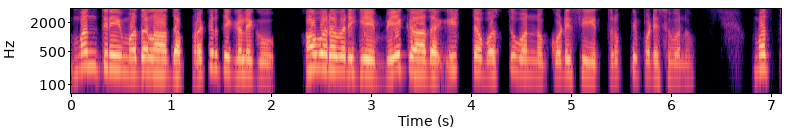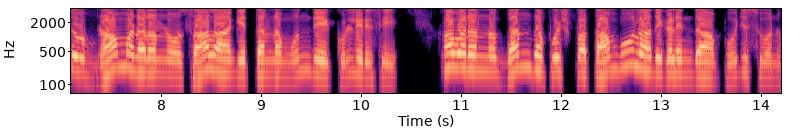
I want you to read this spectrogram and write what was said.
ಮಂತ್ರಿ ಮೊದಲಾದ ಪ್ರಕೃತಿಗಳಿಗೂ ಅವರವರಿಗೆ ಬೇಕಾದ ಇಷ್ಟ ವಸ್ತುವನ್ನು ಕೊಡಿಸಿ ತೃಪ್ತಿಪಡಿಸುವನು. ಮತ್ತು ಬ್ರಾಹ್ಮಣರನ್ನು ಸಾಲಾಗಿ ತನ್ನ ಮುಂದೆ ಕುಳ್ಳಿರಿಸಿ ಅವರನ್ನು ಗಂಧ ಪುಷ್ಪ ತಾಂಬೂಲಾದಿಗಳಿಂದ ಪೂಜಿಸುವನು.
